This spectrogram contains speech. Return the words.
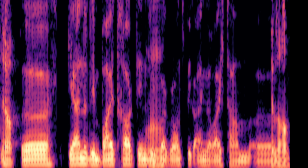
Ja. äh, gerne den Beitrag, den sie Mhm. bei Groundspeak eingereicht haben, äh, Genau.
